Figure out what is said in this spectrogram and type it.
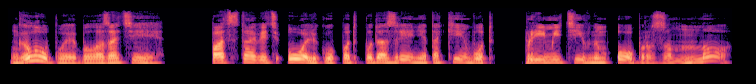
Глупая была затея — подставить Ольгу под подозрение таким вот примитивным образом, но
